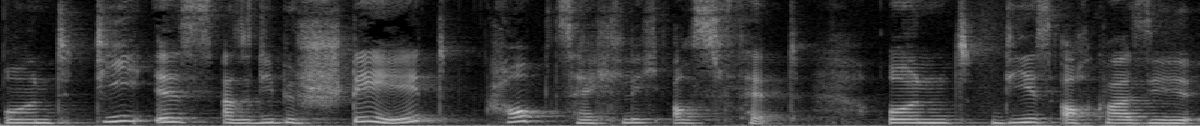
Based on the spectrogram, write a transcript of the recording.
Und die ist, also die besteht hauptsächlich aus Fett. Und die ist auch quasi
